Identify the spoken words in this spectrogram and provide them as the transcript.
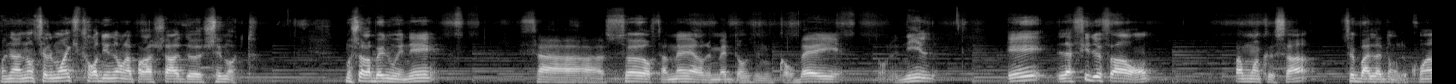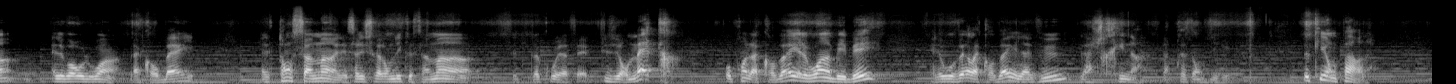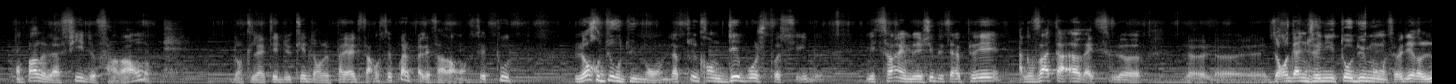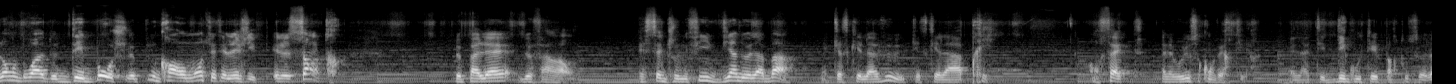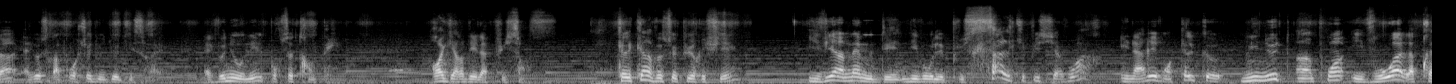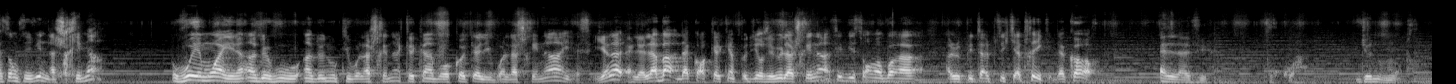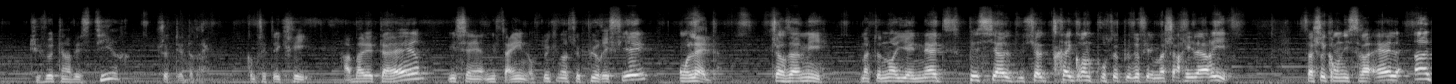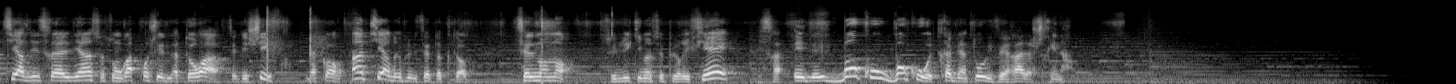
On a un enseignement extraordinaire dans la paracha de Shemot. Moshe Rabbeinu est né, sa sœur, sa mère le mettent dans une corbeille dans le Nil, et la fille de Pharaon, pas moins que ça, se balade dans le coin, elle voit au loin la corbeille, elle tend sa main, les sages ont dit que sa main, tout à coup, elle a fait plusieurs mètres pour prendre la corbeille, elle voit un bébé, elle a ouvert la corbeille, elle a vu la shrina, la présence divine. De qui on parle? On parle de la fille de Pharaon. Donc elle a été éduquée dans le palais de Pharaon. C'est quoi le palais de Pharaon? C'est toute l'ordure du monde, la plus grande débauche possible. Mitzrayim, l'Égypte est appelée Arvat Haaretz, le, les organes génitaux du monde. Ça veut dire l'endroit de débauche le plus grand au monde, c'était l'Égypte. Et le centre, le palais de Pharaon. Et cette jeune fille vient de là-bas. Mais qu'est-ce qu'elle a vu? Qu'est-ce qu'elle a appris? En fait, elle a voulu se convertir. Elle a été dégoûtée par tout cela. Elle veut se rapprocher du Dieu d'Israël. Elle est venue au Nil pour se tremper. Regardez la puissance. Quelqu'un veut se purifier. Il vient même des niveaux les plus sales qu'il puisse y avoir. Il arrive en quelques minutes à un point, il voit la présence divine, la Shrina. Vous et moi, il y a un de vous, un de nous qui voit la Shrina, quelqu'un va au côté, il voit la Shrina, elle est là-bas, d'accord? Quelqu'un peut dire j'ai vu la Shrina, c'est dit on l'envoie à, à l'hôpital psychiatrique, d'accord? Elle l'a vu. Pourquoi? Dieu nous montre. Tu veux t'investir Je t'aiderai. Comme c'est écrit, Abaletaer, Misaïn, celui qui va se purifier, on l'aide. Chers amis, maintenant il y a une aide spéciale du ciel très grande pour se purifier. Machar, il arrive. Sachez qu'en Israël, un tiers des Israéliens se sont rapprochés de la Torah. C'est des chiffres, d'accord? Un tiers depuis le 7 octobre. C'est le moment. Celui qui va se purifier, il sera aidé beaucoup, beaucoup. Et très bientôt, il verra la Shrina.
